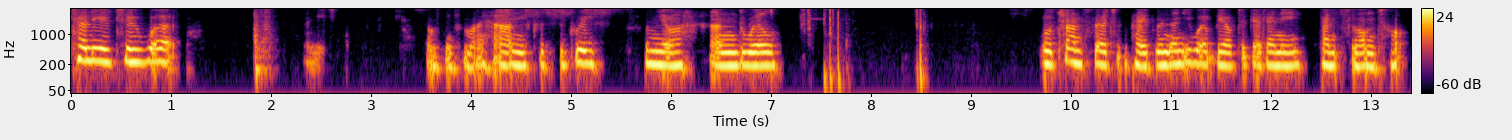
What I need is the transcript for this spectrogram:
tell you to work. I need something for my hand because the grease from your hand will will transfer to the paper and then you won't be able to get any pencil on top.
